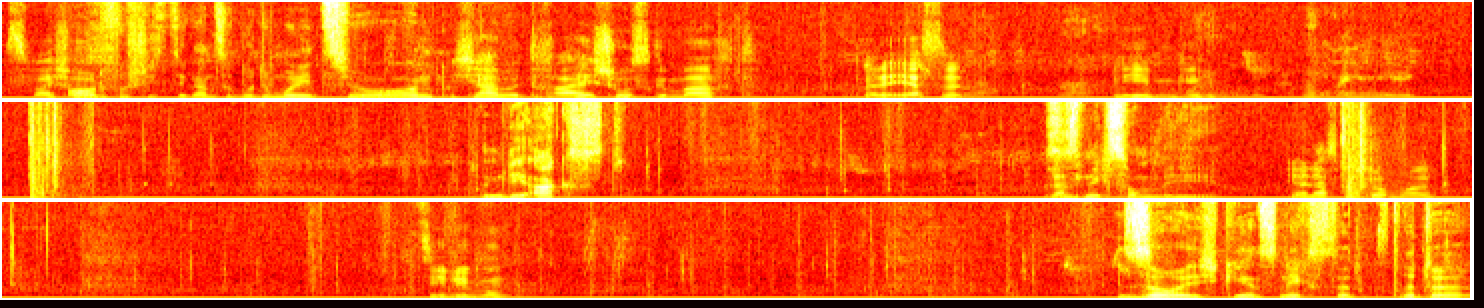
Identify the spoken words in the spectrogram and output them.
Zwei Oh, Schuss. du verschießt die ganze gute Munition. Ich habe drei Schuss gemacht, weil der erste daneben ging. Nimm die Axt. Das Lass ist ein mich- Zombie. Ja, lass mich doch mal. Zielübung. So, ich gehe ins nächste, dritte,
